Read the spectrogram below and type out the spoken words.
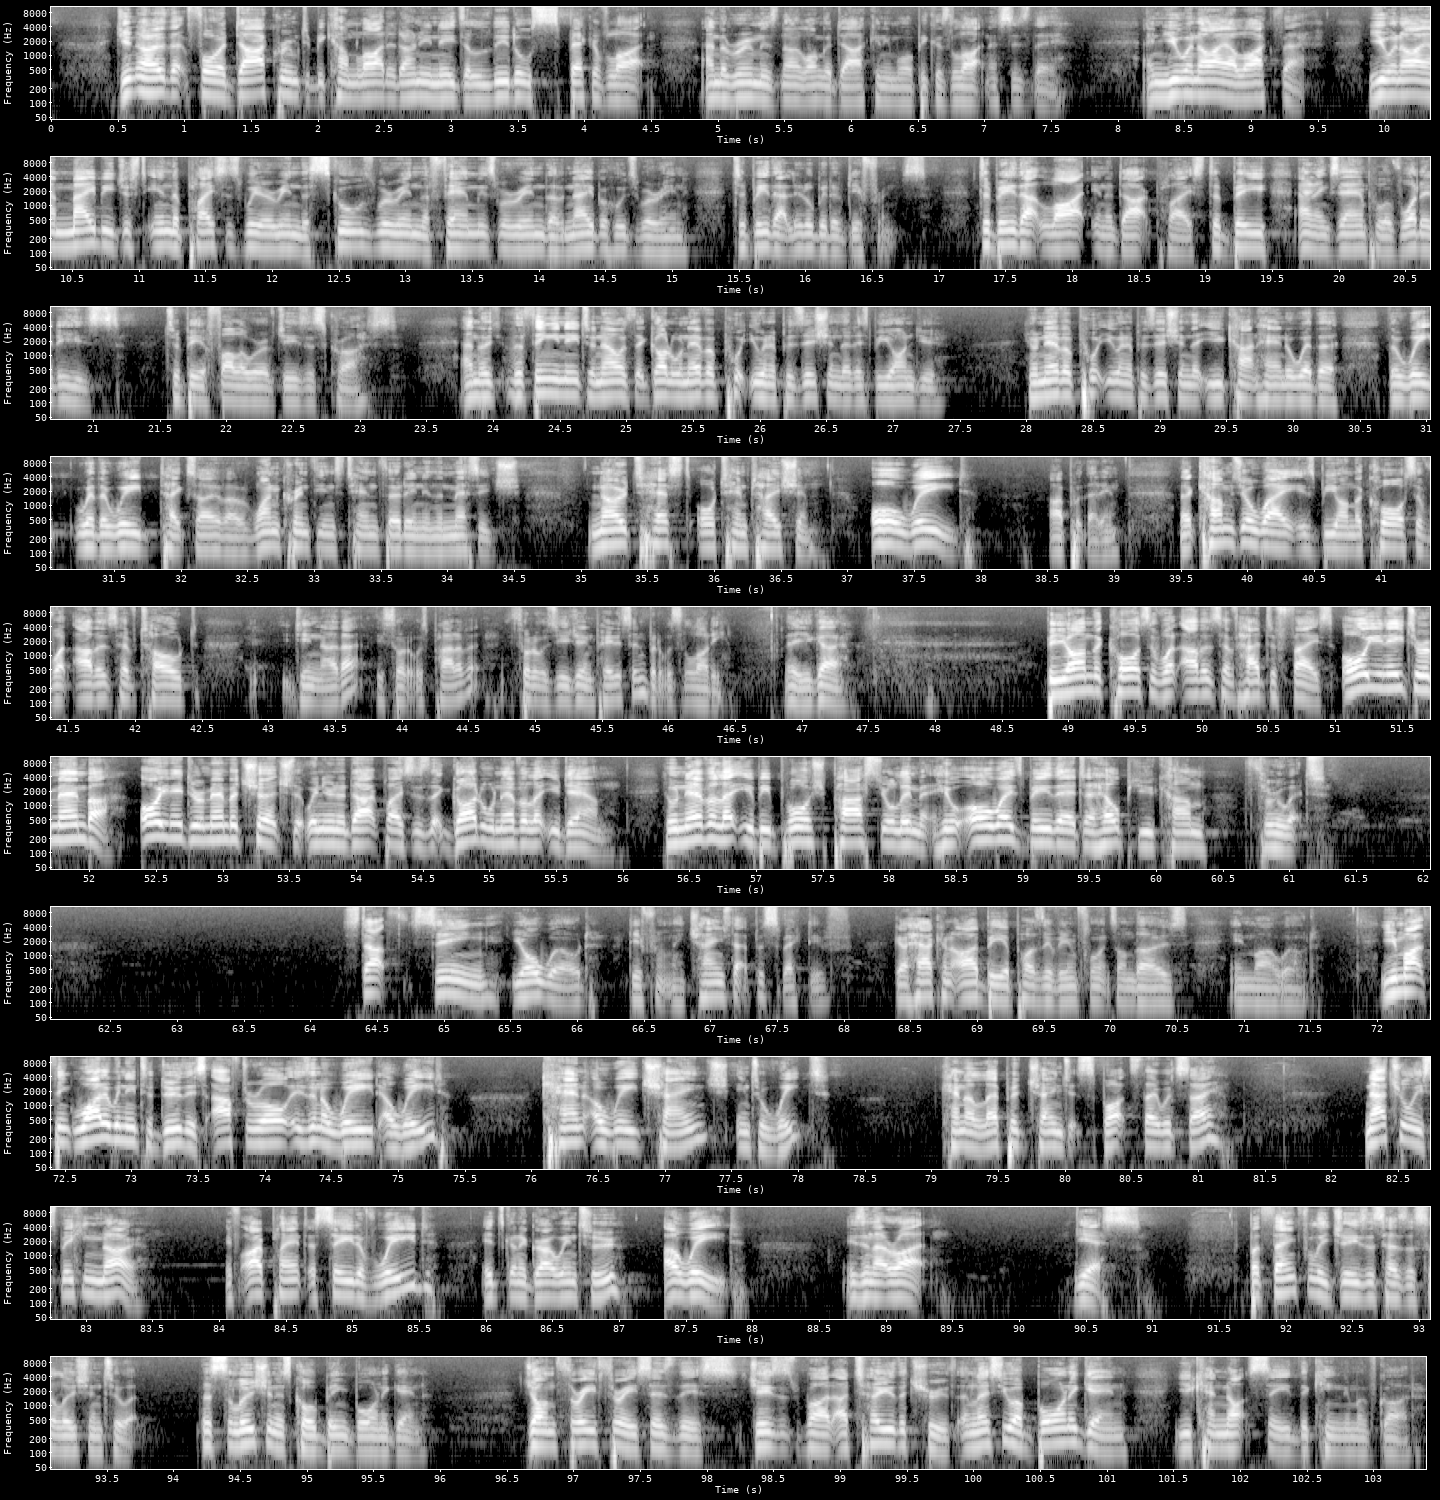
Do you know that for a dark room to become light, it only needs a little speck of light, and the room is no longer dark anymore because lightness is there? And you and I are like that. You and I are maybe just in the places we are in, the schools we're in, the families we're in, the neighborhoods we're in, to be that little bit of difference, to be that light in a dark place, to be an example of what it is to be a follower of Jesus Christ. And the, the thing you need to know is that God will never put you in a position that is beyond you. He'll never put you in a position that you can't handle where the, the, wheat, where the weed takes over. 1 Corinthians 10 13 in the message. No test or temptation or weed, I put that in, that comes your way is beyond the course of what others have told. You didn't know that? You thought it was part of it? You thought it was Eugene Peterson, but it was Lottie. There you go. Beyond the course of what others have had to face. All you need to remember, all you need to remember, church, that when you're in a dark place is that God will never let you down. He'll never let you be pushed past your limit. He'll always be there to help you come through it. Start seeing your world differently. Change that perspective. Go, how can I be a positive influence on those in my world? You might think, why do we need to do this? After all, isn't a weed a weed? Can a weed change into wheat? Can a leopard change its spots, they would say? Naturally speaking, no. If I plant a seed of weed, it's going to grow into a weed. Isn't that right? Yes. But thankfully, Jesus has a solution to it. The solution is called being born again. John 3 3 says this Jesus replied, I tell you the truth, unless you are born again, you cannot see the kingdom of God.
